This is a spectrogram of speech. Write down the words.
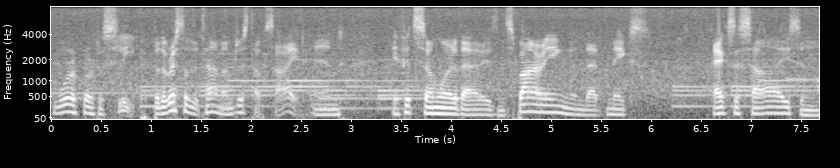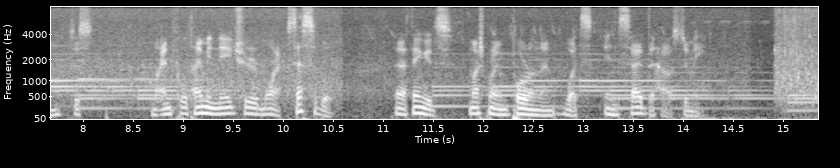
to work, or to sleep, but the rest of the time I'm just outside. And if it's somewhere that is inspiring and that makes exercise and just mindful time in nature more accessible, then I think it's much more important than what's inside the house to me.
